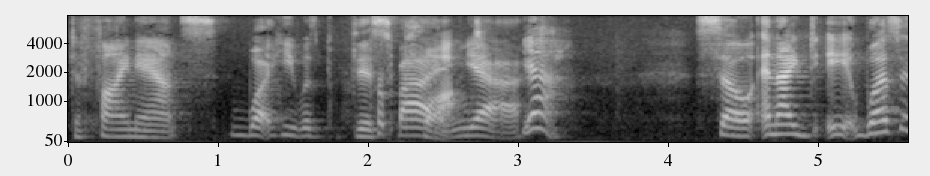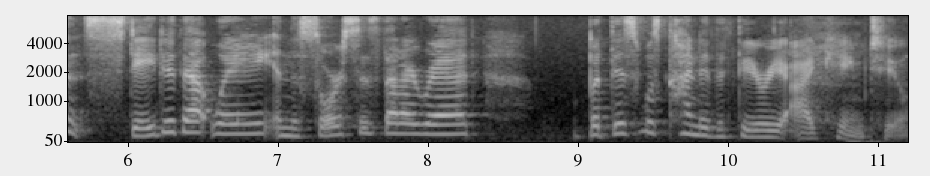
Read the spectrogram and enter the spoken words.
to finance what he was this buying. plot. Yeah. Yeah. So, and I it wasn't stated that way in the sources that I read, but this was kind of the theory I came to.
